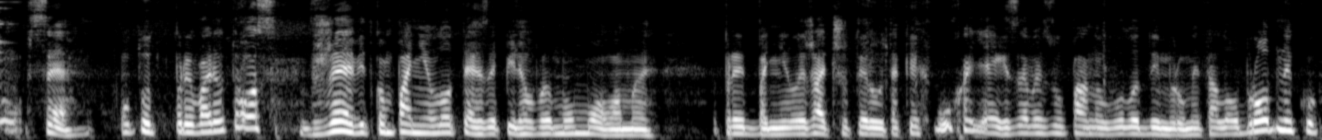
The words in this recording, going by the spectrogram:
Ну, все. Отут приварю трос. Вже від компанії Lotec за пільговими умовами придбані лежать чотири таких вуха. Я їх завезу пану Володимиру металообробнику.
